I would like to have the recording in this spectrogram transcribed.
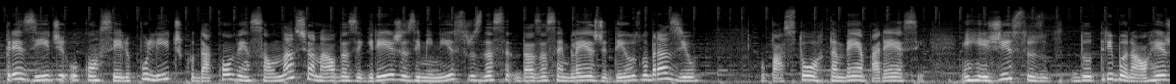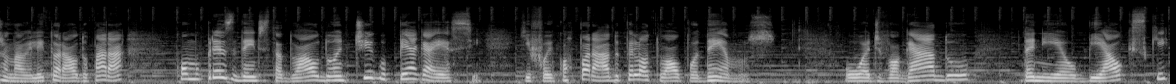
preside o Conselho Político da Convenção Nacional das Igrejas e Ministros das, das Assembleias de Deus no Brasil. O pastor também aparece em registros do, do Tribunal Regional Eleitoral do Pará como presidente estadual do antigo PHS, que foi incorporado pelo atual Podemos. O advogado Daniel Bialski,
